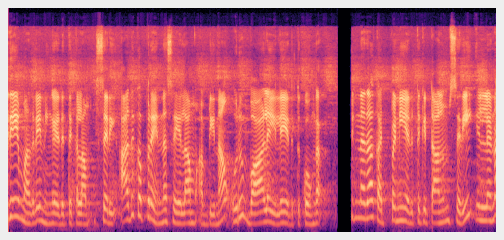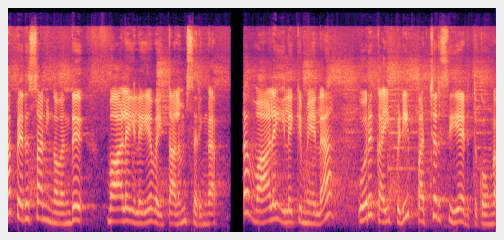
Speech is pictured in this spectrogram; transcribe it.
இதே மாதிரி நீங்கள் எடுத்துக்கலாம். சரி அதுக்கப்புறம் என்ன செய்யலாம் அப்படின்னா ஒரு வாழை இலை எடுத்துக்கோங்க. சின்னதாக கட் பண்ணி எடுத்துக்கிட்டாலும் சரி இல்லைன்னா பெருசாக நீங்கள் வந்து வாழை இலையை வைத்தாலும் சரிங்க. வாழை இலைக்கு மேலே ஒரு கைப்பிடி பச்சரிசியை எடுத்துக்கோங்க.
